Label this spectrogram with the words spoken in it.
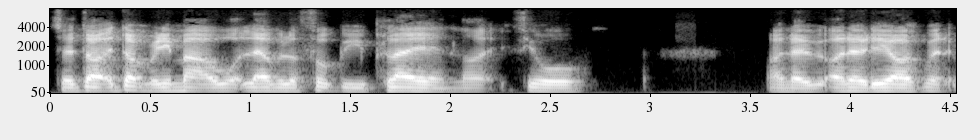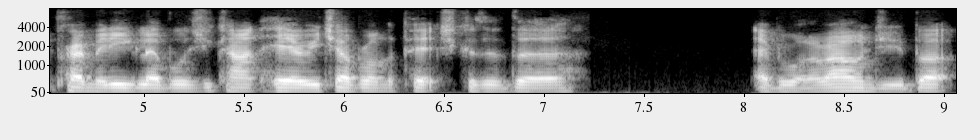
so it, doesn't really matter what level of football you play in. Like if you're, I know I know the argument at Premier League levels you can't hear each other on the pitch because of the everyone around you, but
